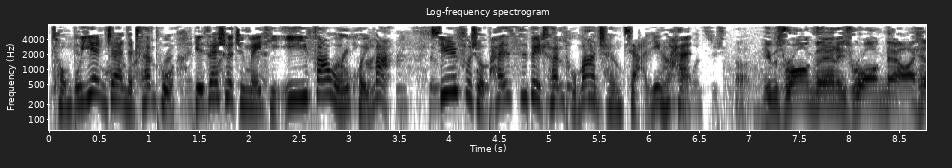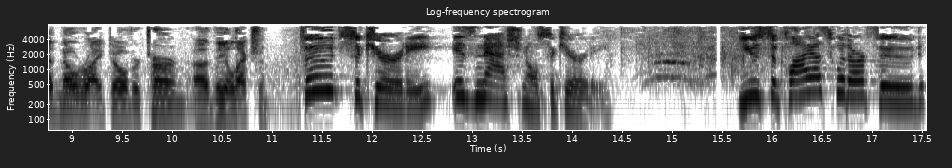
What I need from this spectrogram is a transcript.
从不厌战的川普也在社群媒体一一发文回骂。昔日副手潘斯被川普骂成假硬汉。Uh, he was wrong then, he's wrong now. I had no right to overturn uh, the election. Food security is national security. You supply us with our food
